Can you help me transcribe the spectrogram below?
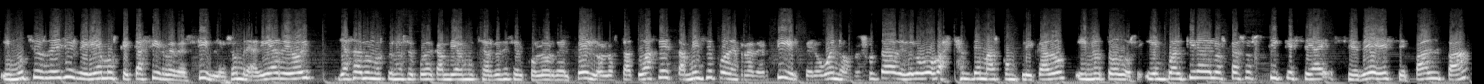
Y muchos de ellos diríamos que casi irreversibles. Hombre, a día de hoy ya sabemos que uno se puede cambiar muchas veces el color del pelo, los tatuajes también se pueden revertir, pero bueno, resulta desde luego bastante más complicado y no todos. Y en cualquiera de los casos sí que se, se ve, se palpa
